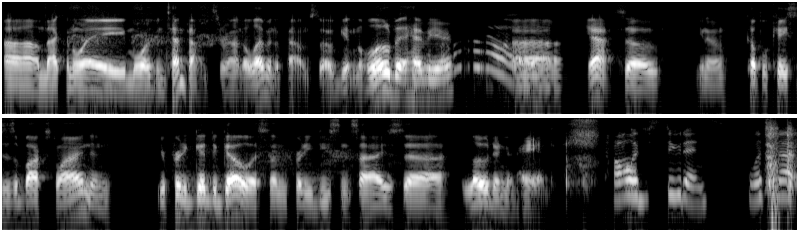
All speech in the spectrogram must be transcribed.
um, that can weigh more than 10 pounds, around 11 a pound. So getting a little bit heavier. Uh, yeah. So, you know, a couple cases of boxed wine and you're pretty good to go with some pretty decent sized uh, load in your hand. College students, listen up.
